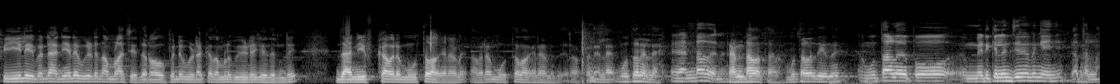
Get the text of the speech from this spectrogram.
ഫീൽ ഇവന്റെ അനിയന്റെ വീട് നമ്മളാ ചെയ്തത്. റൌഫിന്റെ വീടൊക്കെ നമ്മൾ വീഡിയോ ചെയ്തിട്ടുണ്ട്. ഇത് അനീഫ്ക്ക് അവന്റെ മൂത്ത മകനാണ്. അവരുടെ മൂത്ത മകനാണിത്. റഫലല്ലേ മൂത്തനല്ലേ രണ്ടാമത് രണ്ടാമത്താണ്. മൂത്താൾ എന്ത് ചെയ്യുന്നത് മൂത്താൾ ഇപ്പോൾ മെഡിക്കൽ എഞ്ചിനീയറിംഗ് കഴിഞ്ഞ് കത്തള്ള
